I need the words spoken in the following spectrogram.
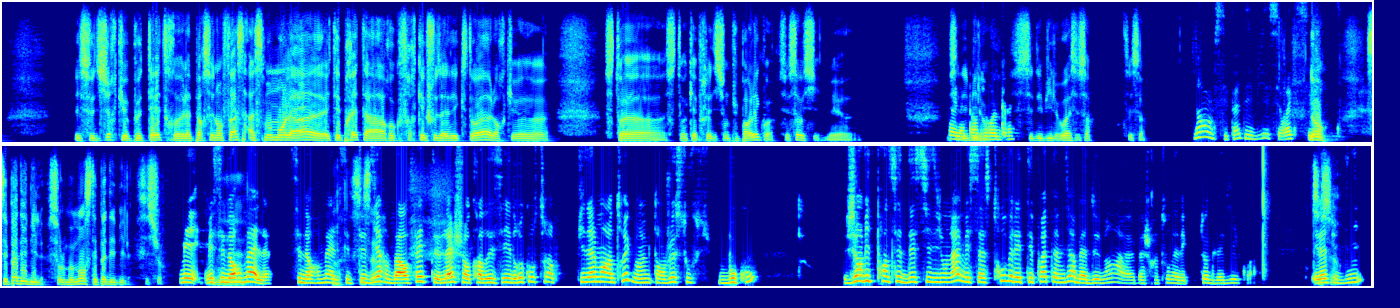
et se dire que peut-être la personne en face, à ce moment-là, était prête à refaire quelque chose avec toi, alors que c'est toi, c'est toi qui as pris la décision de plus parler, quoi. C'est ça aussi. Mais ouais, la peur du hein. regret. C'est débile, ouais, c'est ça, c'est ça. Non, c'est pas débile, c'est vrai que c'est. Non, c'est pas débile. Sur le moment, c'était pas débile, c'est sûr. Mais, mais... c'est normal. C'est normal, c'est de te dire, bah en fait, là, je suis en train d'essayer de reconstruire finalement un truc, mais en même temps, je souffre beaucoup. J'ai envie de prendre cette décision-là, mais ça se trouve, elle était prête à me dire, bah demain, bah, je retourne avec toi, Xavier, quoi. Et là, tu te dis,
